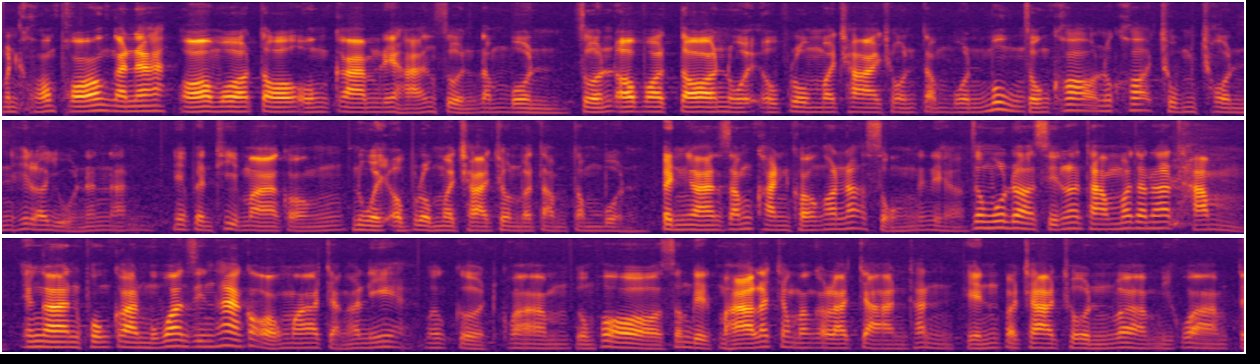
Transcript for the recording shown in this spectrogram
มันของพ้องกันนะอบตองค์การบริหารส่วนตำบล ส่วนอบตหน่วยอบรมประชาชนตำบลมุ่งสงเคราะห์อนุเคราะห์ชุมชนที่เราอยู่นั้นๆนี่เป็นที่มาของหน่วยอบรมประชาชนประจำตำบล เป็นงานสำคัญของคณะสงฆ์นี่เดียวสมมติว่าศีลธรรมวัฒนธรรมงงานโครงการหมู่บ้านสินห้าก็ออกมาจากอันนี้เมื่อเกิดความหลวงพ่อสมเด็จมหารัชมังคลาจารย์ ท่านเห็นประชาชนว่ามีความแต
